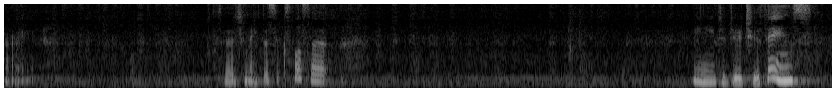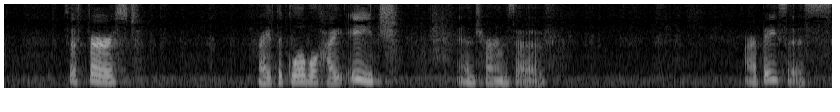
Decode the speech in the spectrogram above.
All right. So to make this explicit, we need to do two things. So first, write the global height h in terms of our basis.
